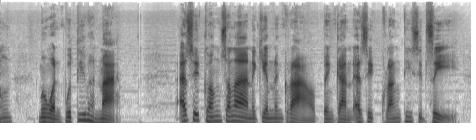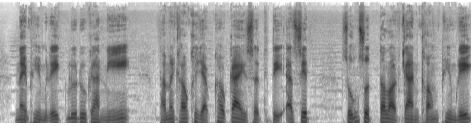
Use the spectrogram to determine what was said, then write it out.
2-2 เมื่อวันพุธที่ผ่านมาแอสซิสของซาลาห์ในเกมดังกล่าว เป็นการแอสซิสครั้งที่ 14 ในพรีเมียร์ลีกฤดูกาลนี้ ทำให้เขาขยับเข้าใกล้สถิติแอสซิสต์สูงสุดตลอดการของพรีเมียร์ลีก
